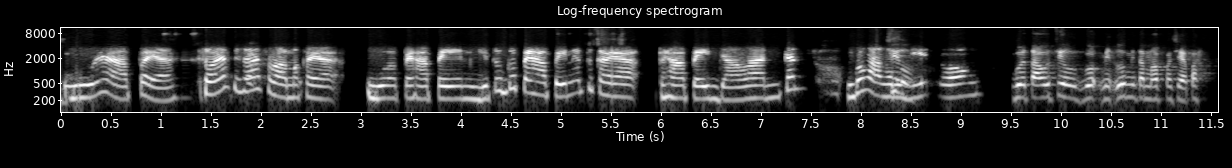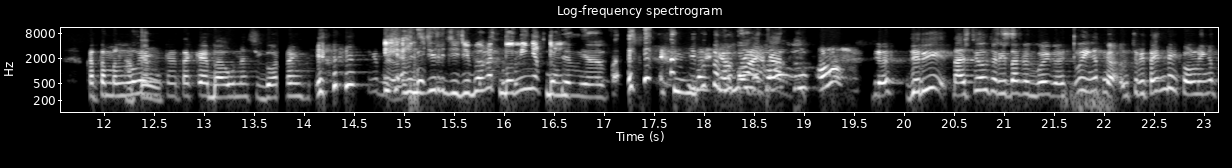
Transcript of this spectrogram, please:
Gue apa ya? Soalnya misalnya selama kayak gue PHP-in gitu gue PHP-innya tuh kayak PHP-in jalan. Kan gue nggak ngerjain dong gue tahu cil. Gue lu minta maaf ke siapa? Ke temen lu yang kata kayak bau nasi goreng. Ih anjir jijik banget. Bau minyak dong. Apa? sumpah Itu temen gue ya tuh. oh Ja- jadi Tacil cerita ke gue guys. Lu inget gak lu ceritain deh kalau lu inget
